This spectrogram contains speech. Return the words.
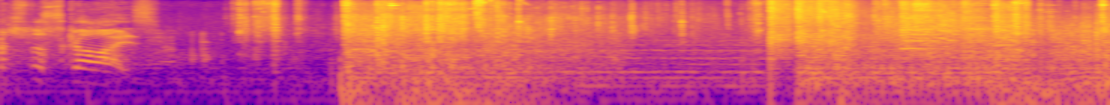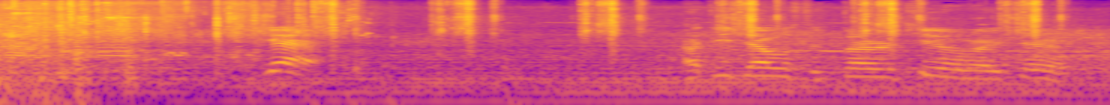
Watch the skies. Yes. I think that was the third kill right there.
